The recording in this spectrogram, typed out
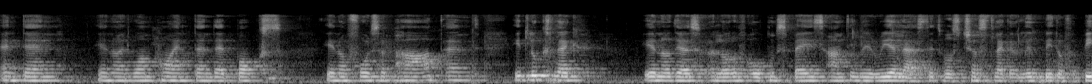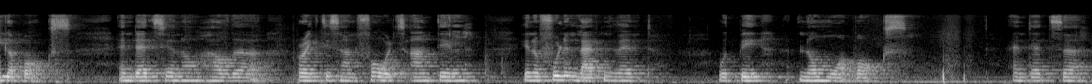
And then, you know, at one point, then that box, you know, falls apart and it looks like, you know, there's a lot of open space until we realized it was just like a little bit of a bigger box. And that's, you know, how the practice unfolds until, you know, full enlightenment would be no more box. And that's, uh,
